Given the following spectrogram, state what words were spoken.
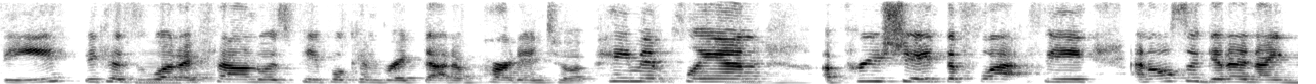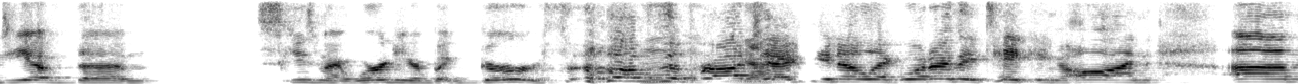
fee because mm-hmm. what i found was people can break that apart into a payment plan mm-hmm. appreciate the flat fee and also get an idea of the excuse my word here but girth of the mm-hmm. project yeah. you know like what are they taking on um,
